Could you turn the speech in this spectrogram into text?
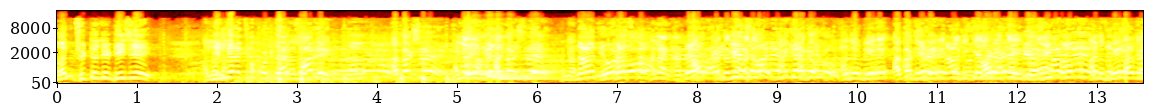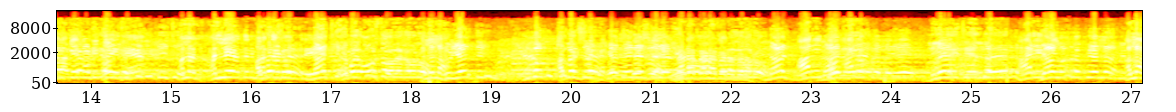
Unfit ದಿ ಡಿ ಬೇರೆ ಅದು ಬೇರೆ ತನಿಖೆ ನಡೀತಾ ಇದೆ. ಅದು ಬೇರೆ ತನಿಖೆ ನಡೀತಾ ಇದೆ. ಅಲ್ಲ ಅಲ್ಲೇ ಅದನ್ನ ಹೇಳ್ತೀನಿ ಅಲ್ಲ.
